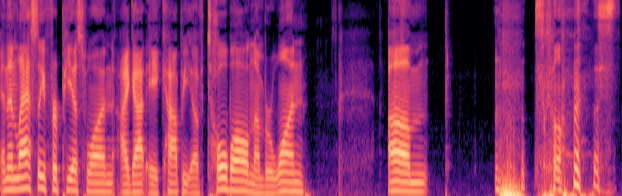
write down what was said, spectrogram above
And then lastly for PS1, I got a copy of Tobal number 1. Um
